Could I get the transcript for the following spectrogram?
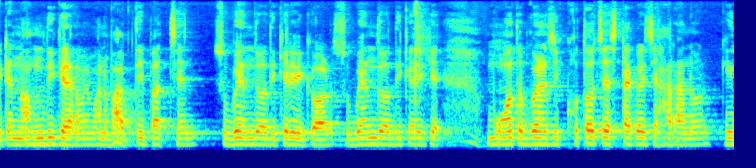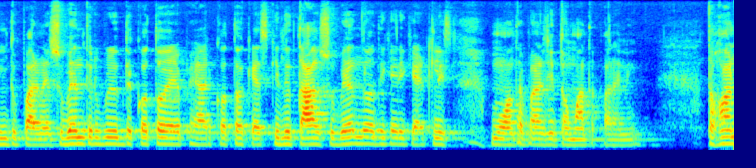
এটা নন্দীগ্রামে মানে ভাবতেই পাচ্ছেন, শুভেন্দু অধিকারীর গড় শুভেন্দু অধিকারীকে মমতা ব্যানার্জি কত চেষ্টা করেছে হারানোর, কিন্তু পারেনি শুভেন্দুর বিরুদ্ধে কত এফআইআর, কত কেস কিন্তু তাও শুভেন্দু অধিকারীকে অ্যাটলিস্ট মমতা ব্যানার্জি দমাতে পারেনি। তখন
